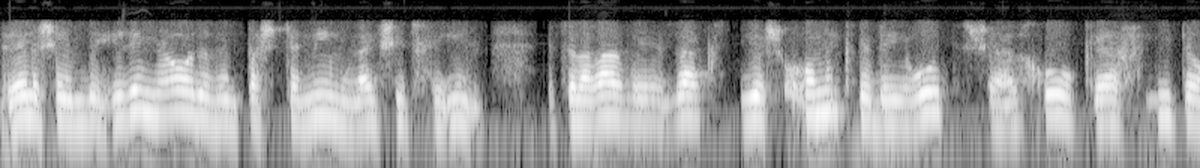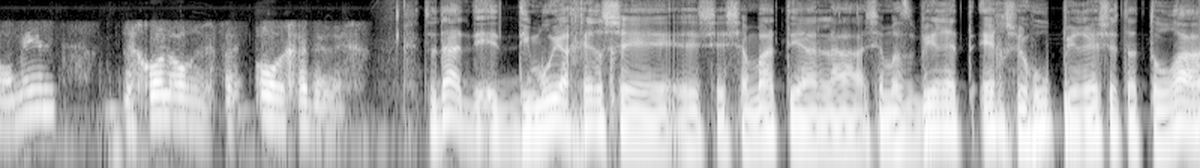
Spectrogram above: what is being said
ואלה שהם בהירים מאוד, אז הם פשטנים, אולי שטחיים. אצל הרב זקס יש עומק ובהירות שהלכו כאחים תאומים לכל אורך, אורך הדרך. אתה יודע, דימוי אחר ש, ששמעתי על ה... שמסביר את איך שהוא פירש את התורה,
